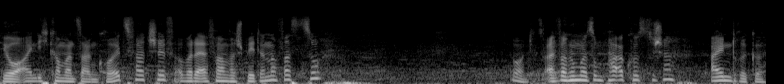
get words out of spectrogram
Jo, eigentlich kann man sagen Kreuzfahrtschiff, aber da erfahren wir später noch was zu. Ja, und jetzt einfach nur mal so ein paar akustische Eindrücke.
